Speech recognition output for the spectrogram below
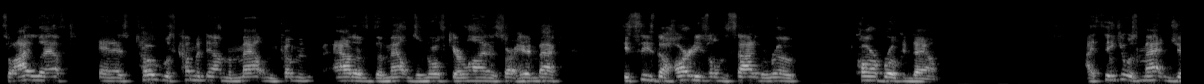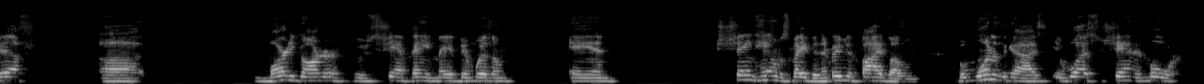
So I left. And as Toad was coming down the mountain, coming out of the mountains of North Carolina, start heading back, he sees the Hardys on the side of the road, car broken down. I think it was Matt and Jeff. Uh, Marty Garner, who's Cham Pain, may have been with them, and Shane Helms may have been there. May have been five of them. But one of the guys, it was Shannon Moore.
